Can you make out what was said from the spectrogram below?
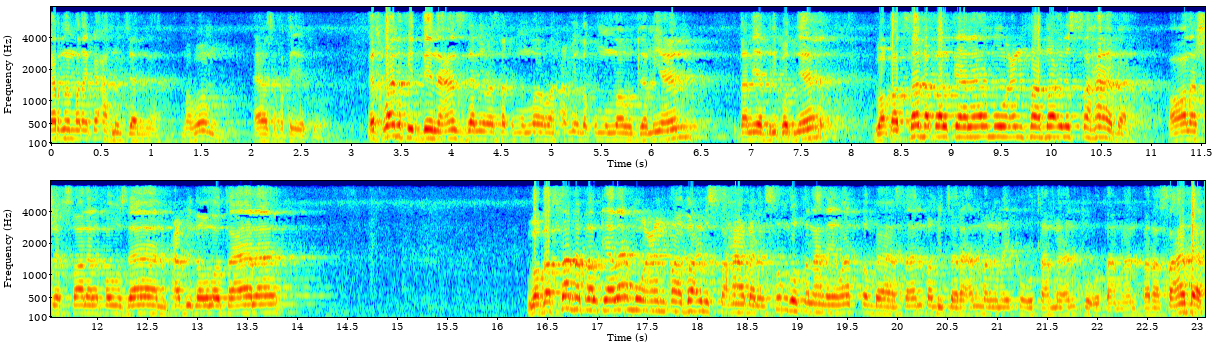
karena mereka ahlu jannah. Mahum? Eh, seperti itu. Ikhwan fi din, azzani wa sakumullah wa hafizakumullah jami'an. Kita lihat berikutnya. Waqad sabaqal kalamu an fadailis sahabah. Qala Syekh Shalal Fauzan hafizallahu taala Wa qad sabaqa al-kalamu 'an fadail sahabat. Sungguh telah lewat pembahasan pembicaraan mengenai keutamaan-keutamaan para sahabat.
